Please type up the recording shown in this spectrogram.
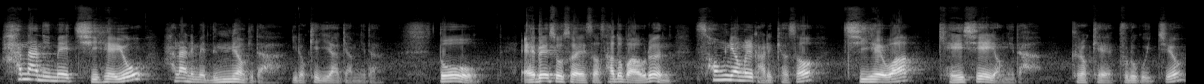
하나님의 지혜요, 하나님의 능력이다. 이렇게 이야기합니다. 또 에베소서에서 사도 바울은 성령을 가리켜서 지혜와 계시의 영이다. 그렇게 부르고 있지요.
